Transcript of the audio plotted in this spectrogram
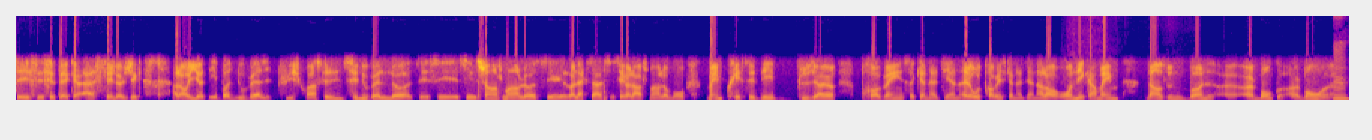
c'était assez logique. Alors, il y a des bonnes nouvelles. Puis, je pense que ces nouvelles-là, ces, ces, ces changements-là, ces relaxations, ces relâchements-là vont même précéder plusieurs provinces canadiennes, euh, autres provinces canadiennes. Alors, on est quand même dans une bonne, euh, un bon, un bon, euh, mm.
